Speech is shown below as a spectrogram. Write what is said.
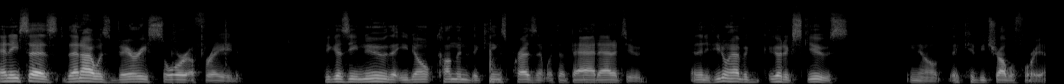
And he says, Then I was very sore afraid because he knew that you don't come into the king's presence with a bad attitude. And then if you don't have a good excuse, you know, it could be trouble for you.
